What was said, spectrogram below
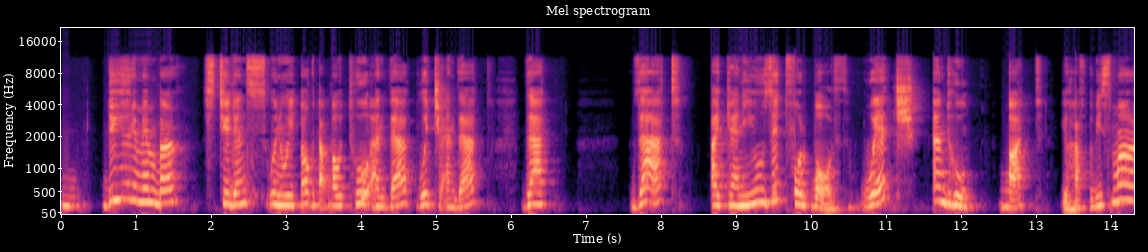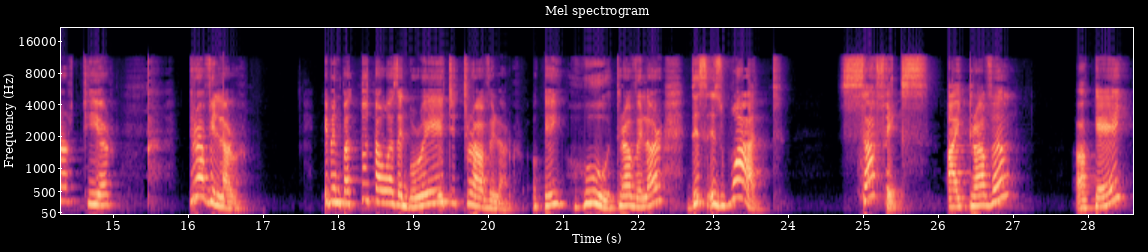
Do you remember, students, when we talked about who and that, which and that? That, that, I can use it for both, which and who. But you have to be smart here. Traveler. Ibn Battuta was a great traveler. Okay, who? Traveler. This is what? Suffix. I travel. Okay,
